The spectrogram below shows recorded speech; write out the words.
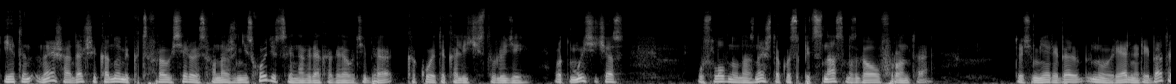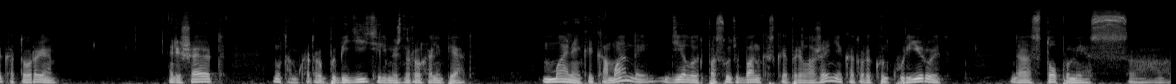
и это, знаешь, а дальше экономика цифровых сервисов, она же не сходится иногда, когда у тебя какое-то количество людей. Вот мы сейчас, условно, у нас, знаешь, такой спецназ мозгового фронта. То есть у меня ребята, ну, реально ребята, которые решают, ну, там, которые победители международных олимпиад. Маленькой командой делают, по сути, банковское приложение, которое конкурирует да, с топами, с а,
